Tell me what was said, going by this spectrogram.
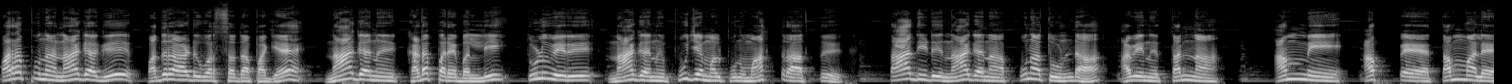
ಪರಪುನ ನಾಗಗೆ ಪದರಾಡು ವರ್ಷದ ಪಗೆ ನಾಗನ ಕಡಪರೆ ಬಲ್ಲಿ ತುಳುವೆರು ನಾಗನು ಪೂಜೆ ಮಲ್ಪುನು ಮಾತ್ರ ಅತ್ತು ತಾದಿಡು ನಾಗನ ಪುನತುಂಡ ಅವೆನು ತನ್ನ ಅಮ್ಮೆ, ಅಪ್ಪೆ, ತಮ್ಮಲೆ,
